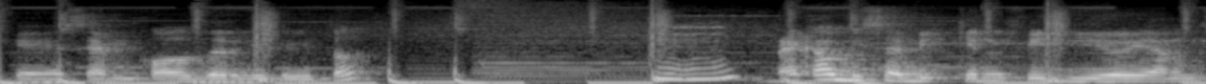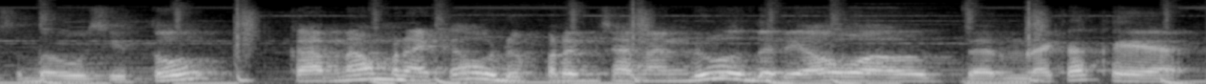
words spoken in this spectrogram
kayak Sam Calder gitu-gitu, Mm-mm. mereka bisa bikin video yang sebagus itu karena mereka udah perencanaan dulu dari awal dan mereka kayak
